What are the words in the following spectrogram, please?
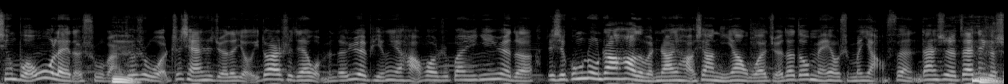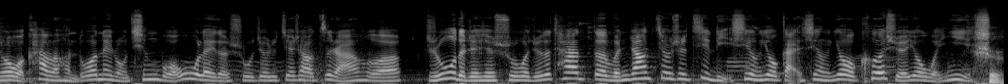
轻薄物类的书吧。嗯就是我之前是觉得有一段时间，我们的乐评也好，或者是关于音乐的这些公众账号的文章也好，像你一样，我觉得都没有什么养分。但是在那个时候，我看了很多那种轻薄物类的书，就是介绍自然和植物的这些书，我觉得他的文章就是既理性又感性，又科学又文艺。是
